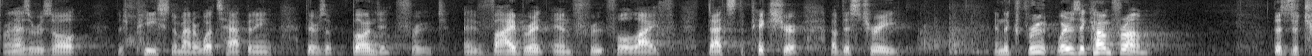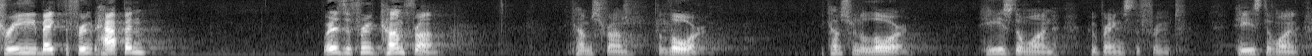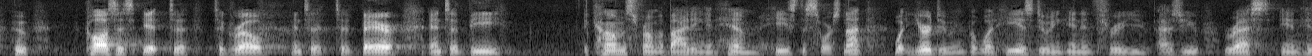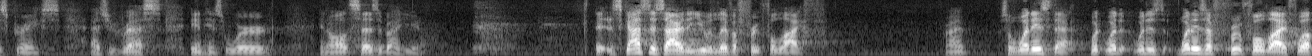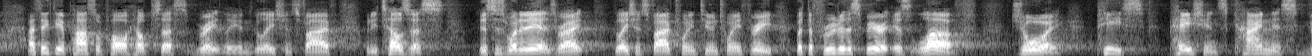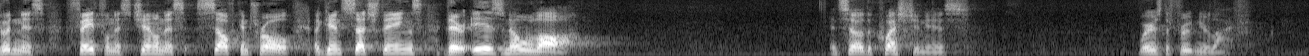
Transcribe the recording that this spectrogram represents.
And as a result, there's peace no matter what's happening. There's abundant fruit, a vibrant and fruitful life. That's the picture of this tree. And the fruit, where does it come from? Does the tree make the fruit happen? Where does the fruit come from? It comes from the Lord. It comes from the Lord. He's the one who brings the fruit, He's the one who causes it to, to grow and to, to bear and to be. It comes from abiding in Him. He's the source, not what you're doing, but what He is doing in and through you as you rest in His grace, as you rest in His Word and all it says about you. It's God's desire that you would live a fruitful life, right? So, what is that? What, what, what, is, what is a fruitful life? Well, I think the Apostle Paul helps us greatly in Galatians 5 when he tells us this is what it is, right? Galatians 5 22 and 23. But the fruit of the Spirit is love, joy, peace, patience, kindness, goodness, faithfulness, gentleness, self control. Against such things there is no law. And so the question is where's the fruit in your life?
